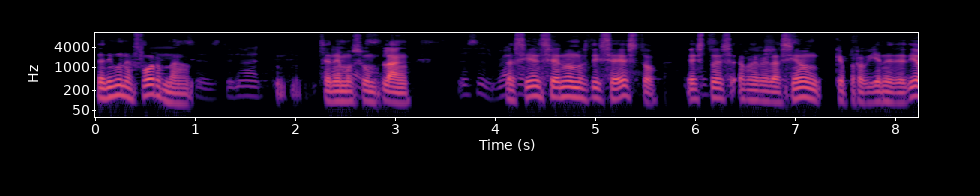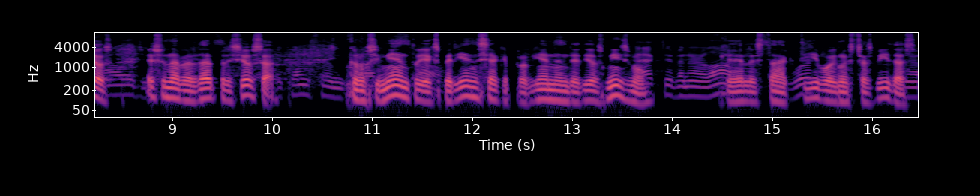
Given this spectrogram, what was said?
de ninguna forma tenemos un plan. La ciencia no nos dice esto. Esto es revelación que proviene de Dios. Es una verdad preciosa, conocimiento y experiencia que provienen de Dios mismo, que Él está activo en nuestras vidas.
